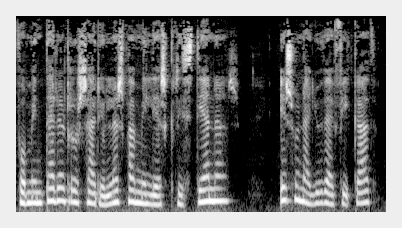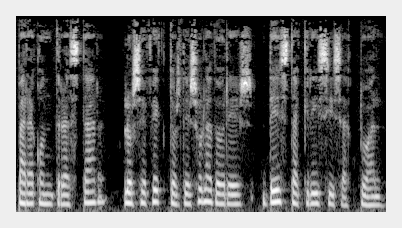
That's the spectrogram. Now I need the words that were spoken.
fomentar el rosario en las familias cristianas es una ayuda eficaz para contrastar los efectos desoladores de esta crisis actual.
